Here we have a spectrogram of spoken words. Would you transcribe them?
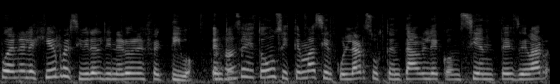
pueden elegir recibir el dinero en efectivo. Entonces es todo un sistema circular sustentable, consciente, llevar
